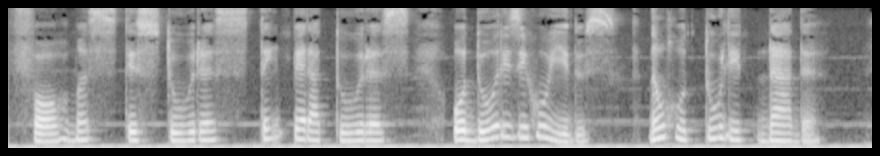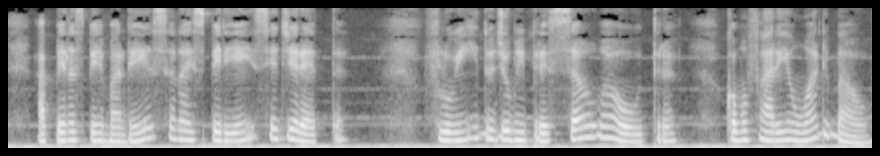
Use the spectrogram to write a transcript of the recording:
formas, texturas, temperaturas, odores e ruídos. Não rotule nada, apenas permaneça na experiência direta, fluindo de uma impressão a outra, como faria um animal.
